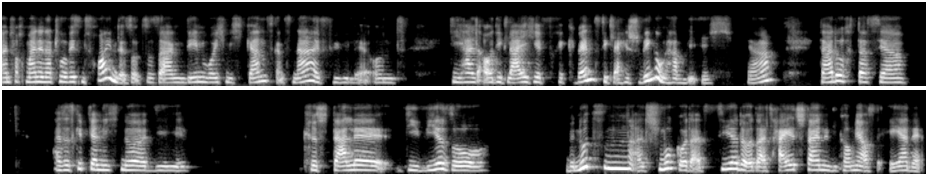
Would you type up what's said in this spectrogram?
einfach meine Naturwesenfreunde sozusagen, denen, wo ich mich ganz, ganz nahe fühle und die halt auch die gleiche Frequenz, die gleiche Schwingung haben wie ich. Ja, dadurch, dass ja, also es gibt ja nicht nur die Kristalle, die wir so benutzen als Schmuck oder als Zierde oder als Heilsteine, die kommen ja aus der Erde.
